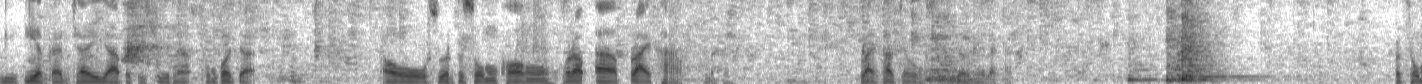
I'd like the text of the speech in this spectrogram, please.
หลีกเลี่ยงการใช้ยาปฏิชีวนะผมก็จะ เอาส่วนผสมของรับปลายข้าวนะครับปลายข้าวจะลงสีเราเนี่ยแหละครับ ผสม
